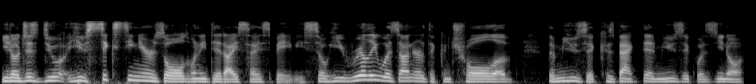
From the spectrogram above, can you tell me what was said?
you know just do he was 16 years old when he did Ice Ice Baby, so he really was under the control of the music because back then music was you know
